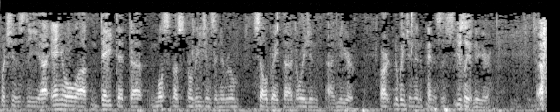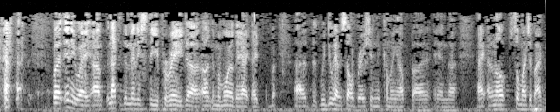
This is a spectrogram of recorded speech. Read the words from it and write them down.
which is the uh, annual uh, date that uh, most of us Norwegians in the room celebrate the Norwegian uh, New Year, or Norwegian independence. It's usually a New Year. but anyway, um, not to diminish the parade uh, on the Memorial Day, I, I, uh, we do have a celebration coming up, and I, I don't know so much about it.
